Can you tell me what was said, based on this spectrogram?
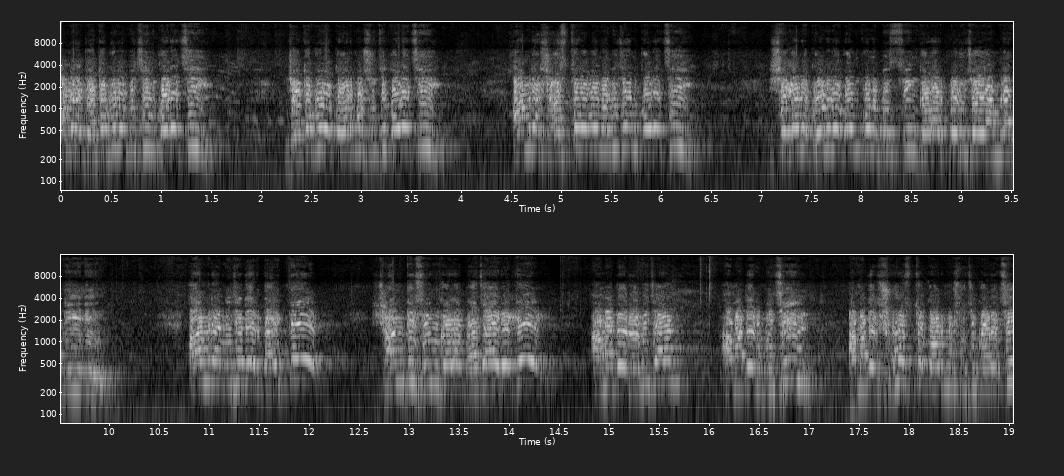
আমরা যতগুলো মিছিল করেছি যতগুলো কর্মসূচি করেছি, আমরা স্বাস্থ্য ভবন অভিযান করেছি, সেখানে কোন রকম কোনো বিশৃঙ্খলার পরিচয় আমরা দিইনি। আমরা নিজেদের দায়িত্বে শান্তি শৃঙ্খলা বজায় রেখে আমাদের অভিযান, আমাদের মিছিল, আমাদের সমস্ত কর্মসূচি করেছি,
